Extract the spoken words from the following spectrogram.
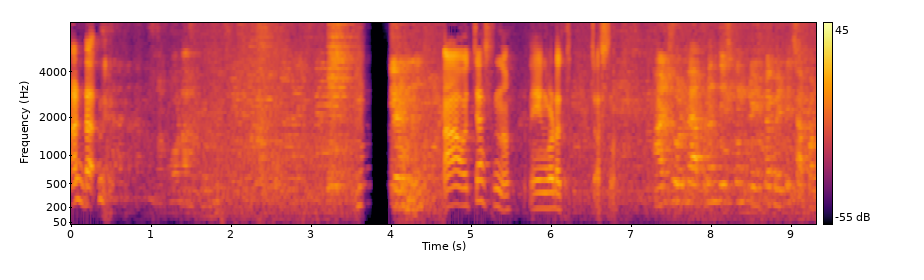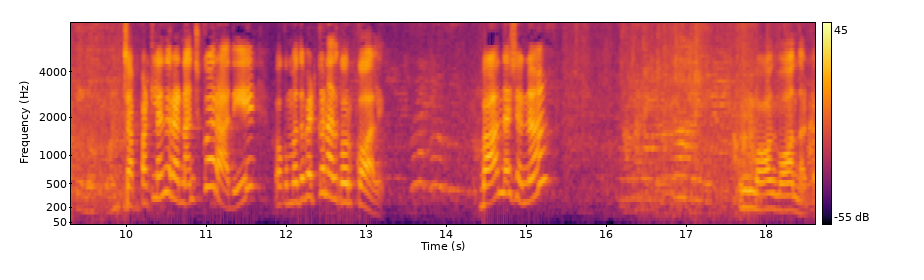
అంట. ఆ, వచ్చేస్తున్నాం. నేను కూడా వచ్చేస్తున్నాం. చెప్పట్లేదు రా నంచుకోరా అది. ఒక ముద్ద పెట్టుకొని అది కొరుక్కోవాలి. బాగుందా ఉమ్, బాగుంది బాగుంది అట్టు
